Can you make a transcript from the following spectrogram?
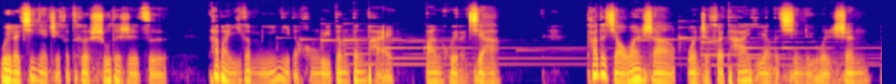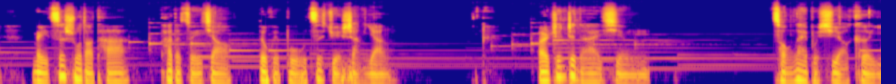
为了纪念这个特殊的日子，他把一个迷你的红绿灯灯牌搬回了家。他的脚腕上纹着和他一样的情侣纹身，每次说到他，他的嘴角都会不自觉上扬。而真正的爱情，从来不需要刻意。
